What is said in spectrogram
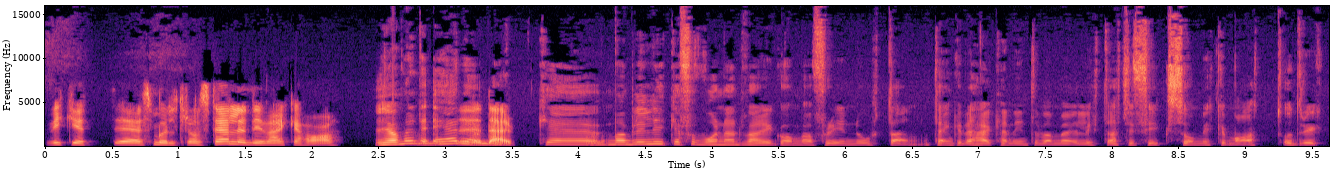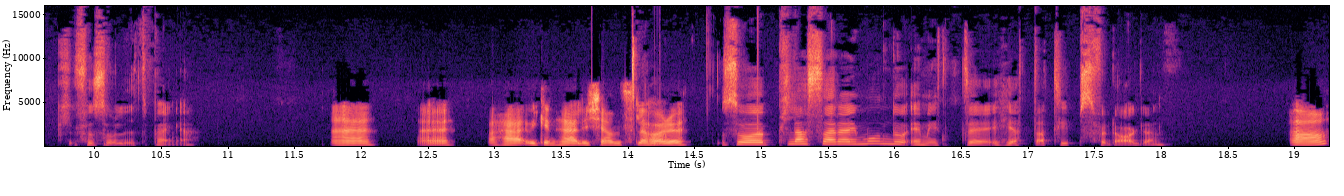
vilket eh, smultronställe ni verkar ha. Ja men det är det. Eh, där. Och, eh, man blir lika förvånad varje gång man får in notan. Tänker det här kan inte vara möjligt att vi fick så mycket mat och dryck för så lite pengar. Nej, nej. Här, vilken härlig känsla ja. hörru. Så Plaza Raimundo är mitt eh, heta tips för dagen. Ja,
